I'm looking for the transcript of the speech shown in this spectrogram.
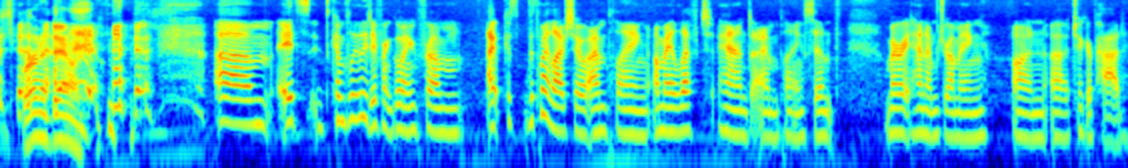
Just burn it down. it's completely different going from because with my live show i'm playing on my left hand i'm playing synth on my right hand i'm drumming on a trigger pad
